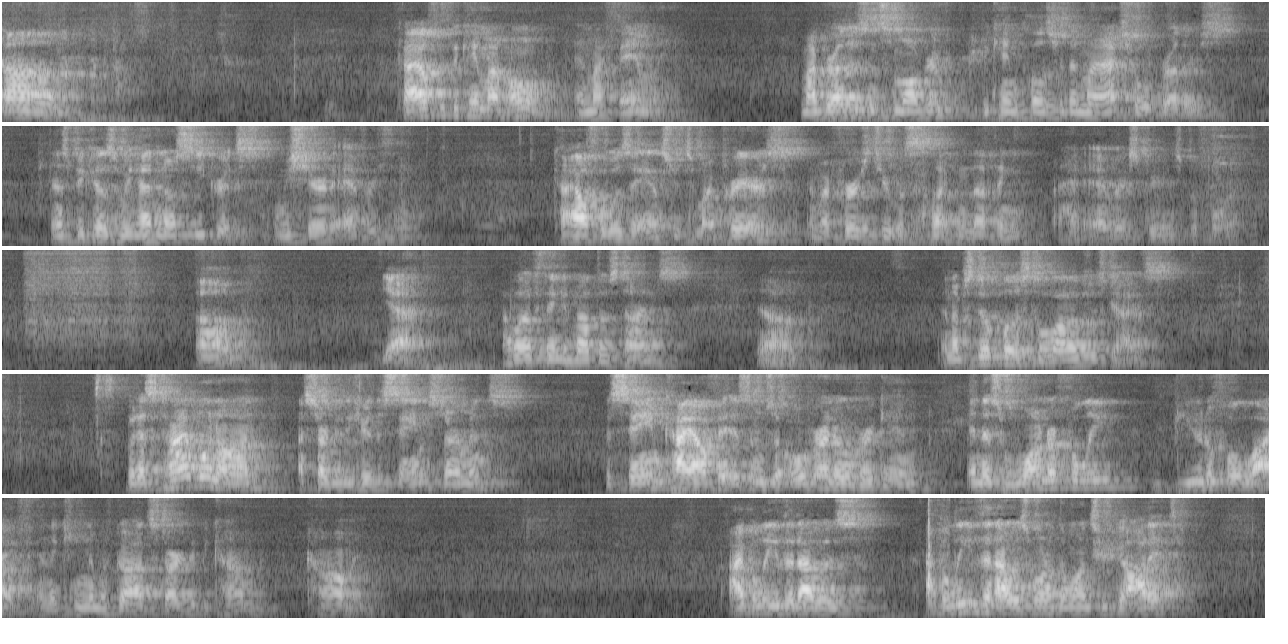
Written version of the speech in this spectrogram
fun. um, Alpha became my home and my family. My brothers in small group became closer than my actual brothers. It's because we had no secrets and we shared everything. Chi Alpha was the answer to my prayers, and my first year was like nothing I had ever experienced before. Um, yeah, I love thinking about those times. Um, and I'm still close to a lot of those guys. But as time went on, I started to hear the same sermons the same Chi Alpha isms over and over again, and this wonderfully beautiful life in the kingdom of God started to become common. I believe that I was I believe that I was one of the ones who got it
